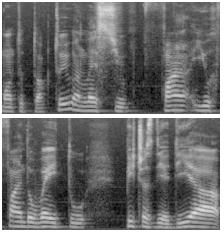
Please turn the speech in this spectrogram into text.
want to talk to you unless you find you find a way to pitch us the idea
